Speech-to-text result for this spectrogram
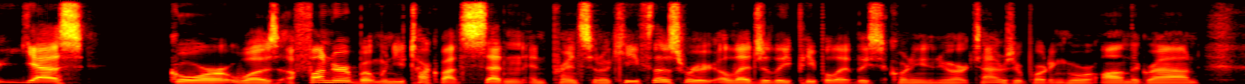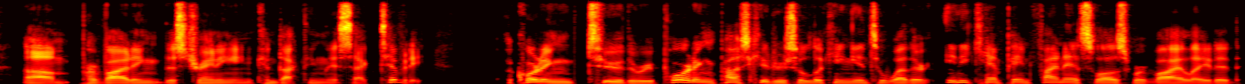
yes Gore was a funder, but when you talk about Seddon and Prince and O'Keefe, those were allegedly people, at least according to the New York Times reporting, who were on the ground um, providing this training and conducting this activity. According to the reporting, prosecutors are looking into whether any campaign finance laws were violated.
